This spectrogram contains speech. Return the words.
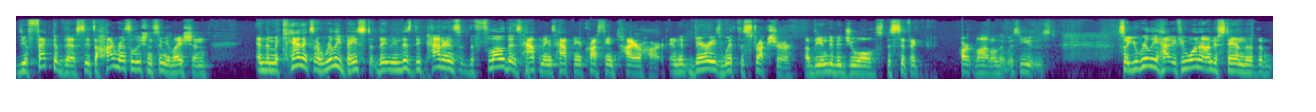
the effect of this, it's a high resolution simulation, and the mechanics are really based, I mean, this, the patterns, the flow that is happening is happening across the entire heart. And it varies with the structure of the individual specific heart model that was used. So you really have, if you want to understand the, the,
